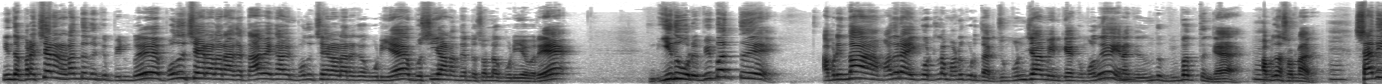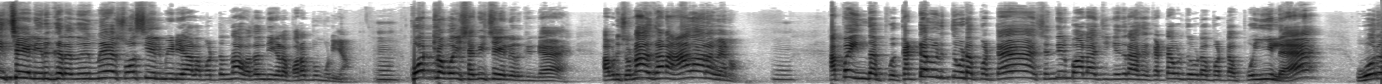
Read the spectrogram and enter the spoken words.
இந்த பிரச்சனை நடந்ததுக்கு பின்பு பொதுச் செயலாளராக தாவேகாவின் பொதுச் செயலாளர் இருக்கக்கூடிய புஷி ஆனந்த் என்று சொல்லக்கூடியவர் இது ஒரு விபத்து. அப்படின்னு தான் மதுரை ஹைகோர்ட்ல மனு கொடுத்தாரு முன்ஜாமீன் கேட்கும்போது எனக்கு இது வந்து விபத்துங்க அப்படிதான் சொன்னாரு. சதி செயல் இருக்கிறதுன்னு சோசியல் மீடியால மட்டும்தான் வதந்திகளை பரப்ப முடியும். கோர்ட்ல போய் சதி செயல் இருக்குங்க அப்படி சொன்னா அதுக்கான ஆதாரம் வேணும். அப்ப இந்த கட்டவிழ்த்து விடப்பட்ட செந்தில் பாலாஜிக்கு எதிராக கட்டவிழ்த்து விடப்பட்ட பொய்யில ஒரு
